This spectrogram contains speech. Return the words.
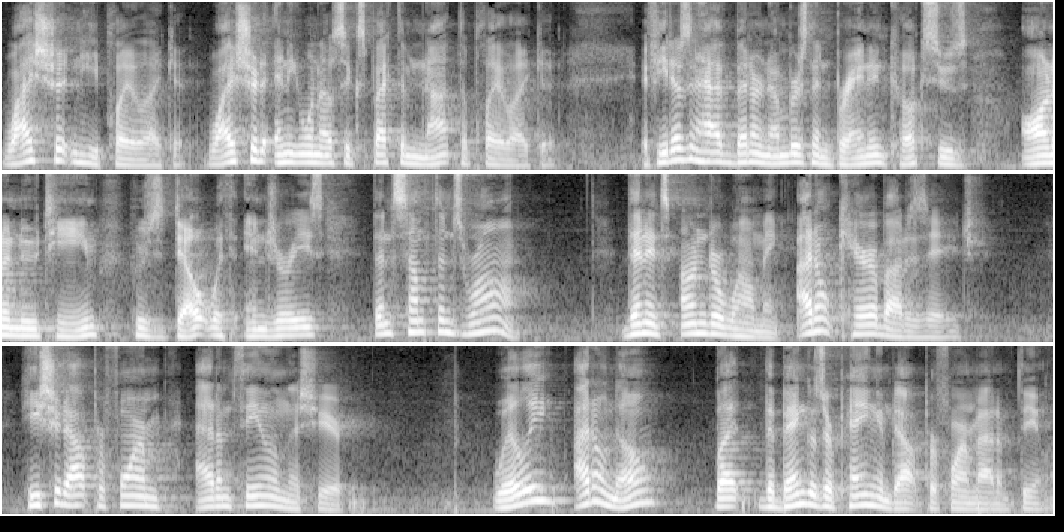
Why shouldn't he play like it? Why should anyone else expect him not to play like it? If he doesn't have better numbers than Brandin Cooks, who's on a new team, who's dealt with injuries, then something's wrong. then it's underwhelming. I don't care about his age. He should outperform Adam Thielen this year. Will he? I don't know. But the Bengals are paying him to outperform Adam Thielen.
